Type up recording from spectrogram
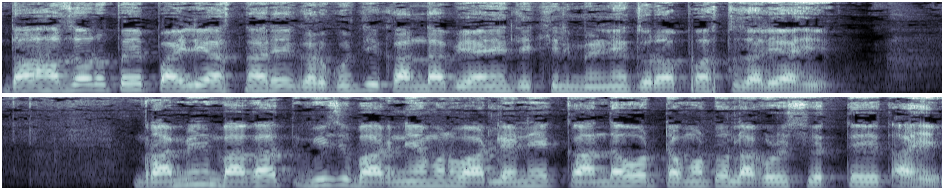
दहा हजार रुपये पाहिले असणारे घरगुती कांदा बियाणे देखील मिळणे दुरापास्त झाले आहे. ग्रामीण भागात वीज भारनियमन वाढल्याने कांदा व टोमॅटो लागवडीस व्यत्यय येत आहे.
